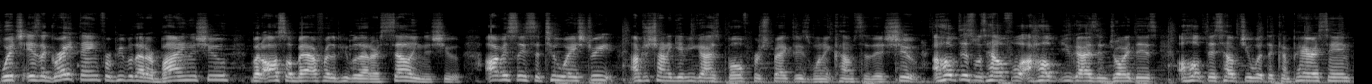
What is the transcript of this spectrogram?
which is a great thing for people that are buying the shoe, but also bad for the people that are selling the shoe. Obviously, it's a two-way street. I'm just trying to give you guys both perspectives when it comes to this shoe. I hope this was helpful. I hope you guys enjoyed this. I hope this helped you with the comparison,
